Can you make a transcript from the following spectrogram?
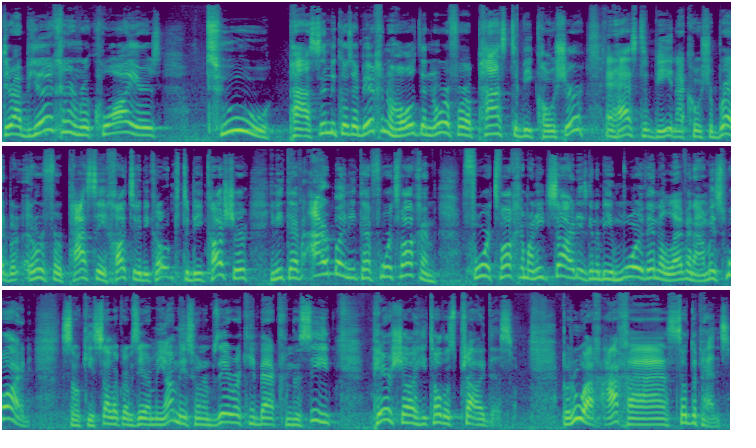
the Rabbi Yochanan requires two pasim because Rabbi Yochanan holds that in order for a pas to be kosher, it has to be not kosher bread, but in order for pasei chatzah to be to be kosher, you need to have arba, you need to have four tvachim. Four tvachim on each side is going to be more than eleven amis wide. So kisalak Zera miyamis when Zera came back from the sea, Persha he told us pshat like this. Baruach achas. So it depends.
